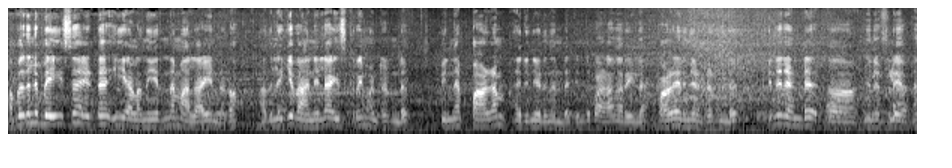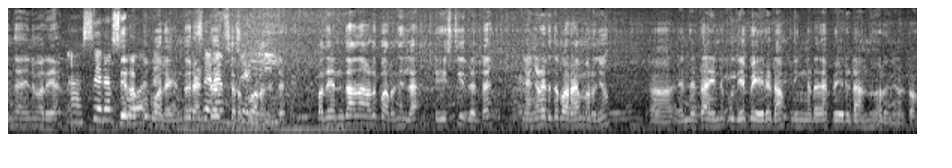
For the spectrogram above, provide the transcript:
അപ്പോൾ ഇതിന്റെ ബേസ് ആയിട്ട് ഈ ഇളനീരിന്റെ മലായി ഉണ്ട് കേട്ടോ അതിലേക്ക് വാനില ഐസ്ക്രീം ഇട്ടിട്ടുണ്ട്. പിന്നെ പഴം അരിഞ്ഞിടുന്നുണ്ട്. എന്ത് പഴം അറിയില്ല പഴം അരിഞ്ഞിട്ടിട്ടുണ്ട്. പിന്നെ രണ്ട് ഇങ്ങനെ ഫ്ലേവർ എന്താ അതിന് പറയാ? സിറപ്പ് പോലെ. എന്തോ രണ്ട് സിറപ്പ് പറഞ്ഞിട്ടുണ്ട് പറഞ്ഞിട്ട്. അപ്പോൾ അതെന്താണെന്ന് ആൾ പറഞ്ഞില്ല. ടേസ്റ്റ് ചെയ്തിട്ട് ഞങ്ങളുടെ അടുത്ത് പറയാൻ പറഞ്ഞു. എന്നിട്ട് അതിന് പുതിയ പേരിടാം. നിങ്ങളുടെ പേരിടാന്ന് പറഞ്ഞു കേട്ടോ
